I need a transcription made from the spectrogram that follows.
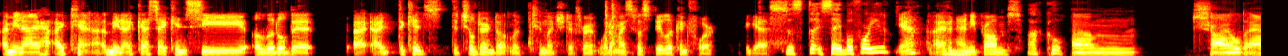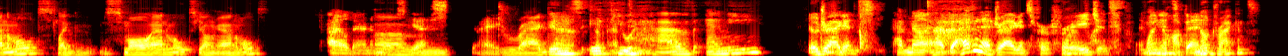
I mean, I I can't. I mean, I guess I can see a little bit. I, I the kids, the children don't look too much different. What am I supposed to be looking for? I guess. Just stable for you? Yeah, I haven't had any problems. Ah, cool. Um, child animals, like small animals, young animals. Child animals, Um, yes. I, Dragons, Yeah, if have you too many. have any. no dragons. Have not. Have, I haven't had dragons for for What? ages. I Why mean, not? It's been, No dragons?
